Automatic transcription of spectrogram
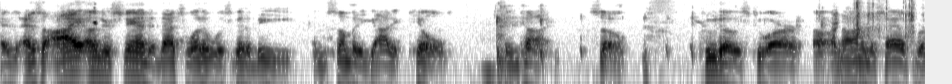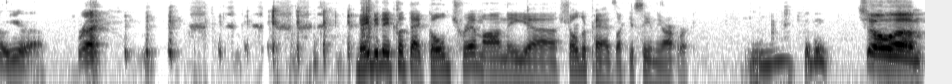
As, as I understand it, that's what it was going to be, and somebody got it killed in time. So, kudos to our uh, anonymous Hasbro hero. Right. Maybe they put that gold trim on the uh, shoulder pads like you see in the artwork. Mhm, Could be. So um,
